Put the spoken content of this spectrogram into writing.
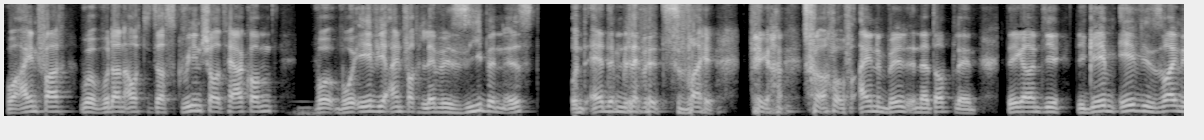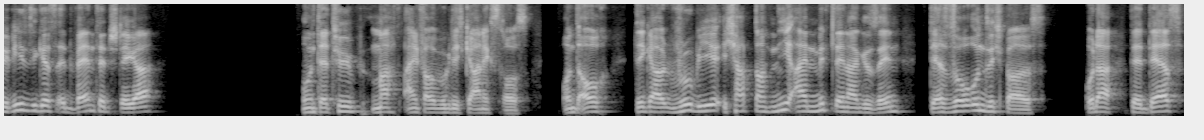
wo einfach, wo, wo dann auch dieser Screenshot herkommt, wo, wo Evi einfach Level 7 ist und Adam Level 2. Digga, so auf einem Bild in der Toplane. Digga, und die, die geben Evi so ein riesiges Advantage, Digga. Und der Typ macht einfach wirklich gar nichts draus. Und auch, Digga, Ruby, ich habe noch nie einen Midlaner gesehen, der so unsichtbar ist. Oder der, der ist,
